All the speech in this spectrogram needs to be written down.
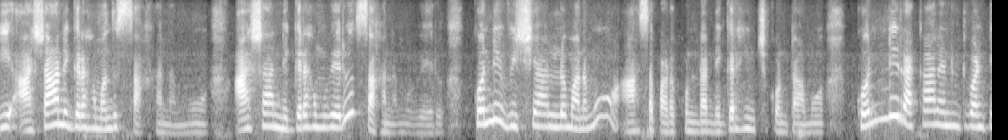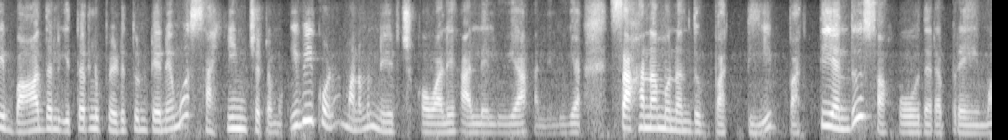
ఈ ఆశా నిగ్రహమందు సహనము. ఆశా నిగ్రహము వేరు సహనము వేరు. కొన్ని విషయాల్లో మనము ఆశ పడకుండా నిగ్రహించుకుంటాము. కొన్ని రకాలైనటువంటి బాధలు ఇతరులు పెడుతుంటేనేమో సహించటము. ఇవి కూడా మనము నేర్చుకోవాలి. హల్లెలుయ హల్లెలుయ. సహనమునందు భక్తి భక్తి ఎందు సహోదర ప్రేమ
